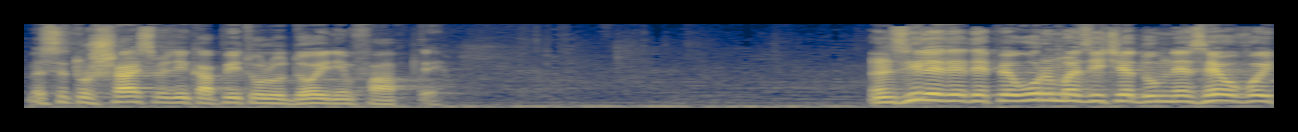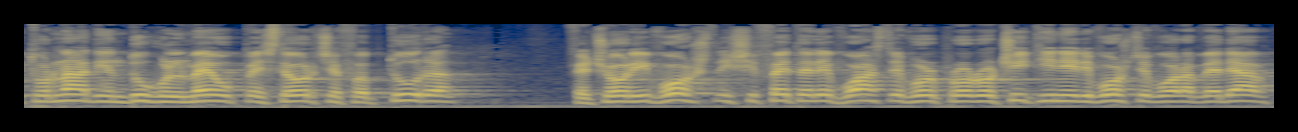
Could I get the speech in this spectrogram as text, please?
versetul 16 din capitolul 2 din Fapte. În zilele de pe urmă, zice Dumnezeu, voi turna din Duhul meu peste orice făptură, Feciorii voștri și fetele voastre vor proroci, tinerii voștri vor, vedea,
